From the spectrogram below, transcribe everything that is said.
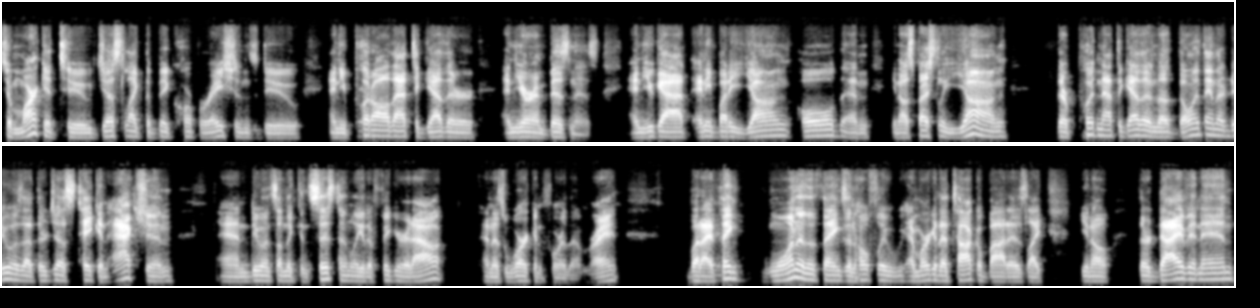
to market to, just like the big corporations do. And you put all that together and you're in business. And you got anybody young, old, and you know, especially young, they're putting that together. And the, the only thing they're doing is that they're just taking action and doing something consistently to figure it out and it's working for them right but i think one of the things and hopefully and we're going to talk about is like you know they're diving in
